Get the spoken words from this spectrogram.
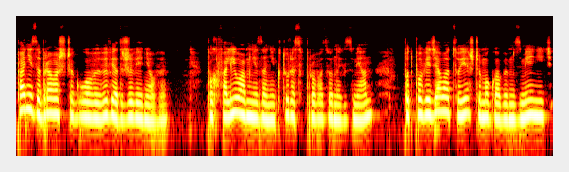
pani zebrała szczegółowy wywiad żywieniowy. Pochwaliła mnie za niektóre z wprowadzonych zmian, Podpowiedziała, co jeszcze mogłabym zmienić,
